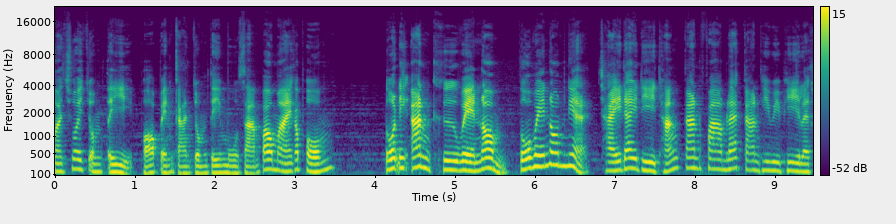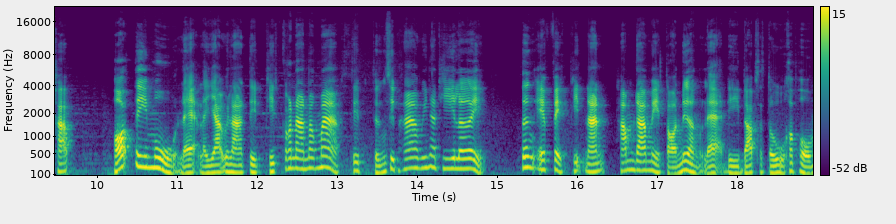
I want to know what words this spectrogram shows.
มาช่วยโจมตี เพราะเป็นการโจมตีหมู่ 3 เป้าหมายครับผม ตัวอีกอันคือ Venom ตัว Venom เนี่ย ใช้ได้ดีทั้งการฟาร์มและการ PVP เลยครับ เพราะตีหมู่และระยะเวลาติดพิษก็นานมากๆ 10-15 วินาทีเลย ซึ่งเอฟเฟกต์พิษนั้นทำดาเมจต่อเนื่องและดีบัฟศัตรูครับผม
